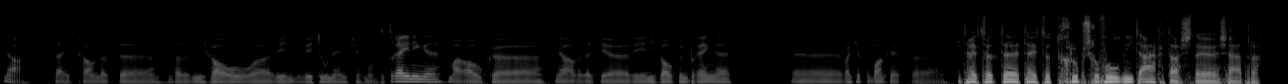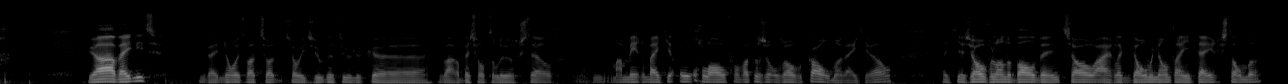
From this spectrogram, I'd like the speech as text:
ja, betekent gewoon dat, dat het niveau weer, weer toeneemt zeg maar, op de trainingen. Maar ook ja, dat je weer niveau kunt brengen wat je op de bank hebt. het, heeft het, het heeft het groepsgevoel niet aangetast zaterdag. Ja, weet niet. Je weet nooit wat zo, zoiets doet natuurlijk. We waren best wel teleurgesteld. Maar meer een beetje ongeloof van wat er ons overkomen, weet je wel. Dat je zoveel aan de bal bent, zo eigenlijk dominant aan je tegenstander.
